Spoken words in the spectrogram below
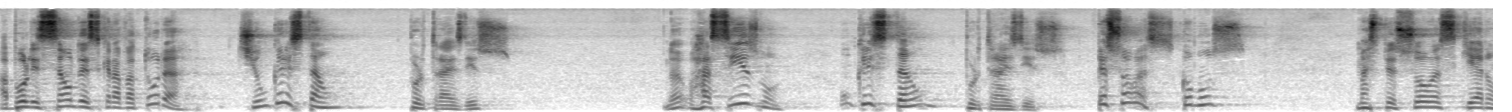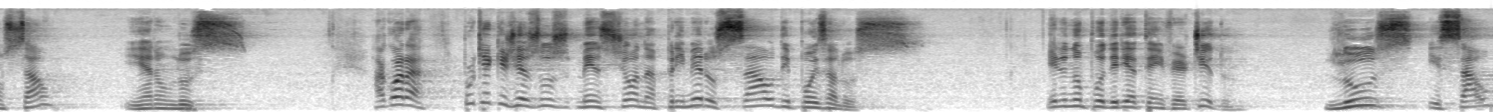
Abolição da escravatura tinha um cristão por trás disso. É? O racismo, um cristão por trás disso. Pessoas comuns, mas pessoas que eram sal e eram luz. Agora, por que, que Jesus menciona primeiro o sal, depois a luz? Ele não poderia ter invertido? Luz e sal?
